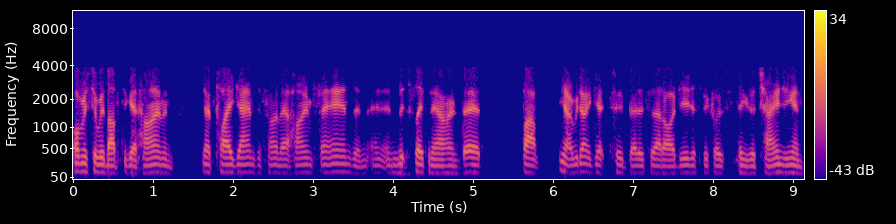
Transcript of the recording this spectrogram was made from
obviously we'd love to get home and you know play games in front of our home fans and, and, and sleep in our own bed. But you know we don't get too better to that idea just because things are changing and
